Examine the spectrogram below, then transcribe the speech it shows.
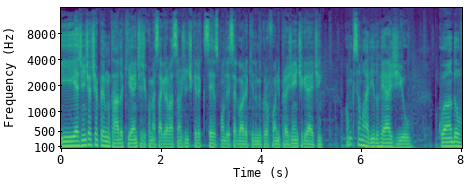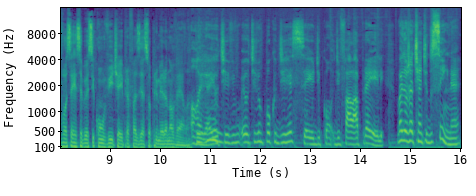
E a gente já tinha perguntado aqui antes de começar a gravação, a gente queria que você respondesse agora aqui no microfone pra gente, Gretchen. Como que seu marido reagiu quando você recebeu esse convite aí pra fazer a sua primeira novela? Olha, eu tive, eu tive um pouco de receio de, de falar pra ele. Mas eu já tinha tido sim, né?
